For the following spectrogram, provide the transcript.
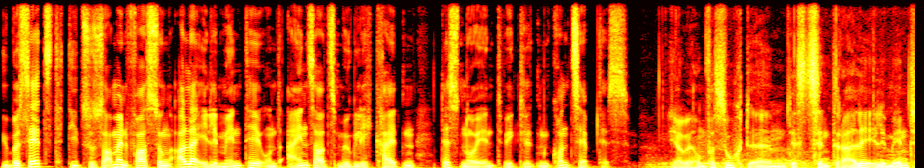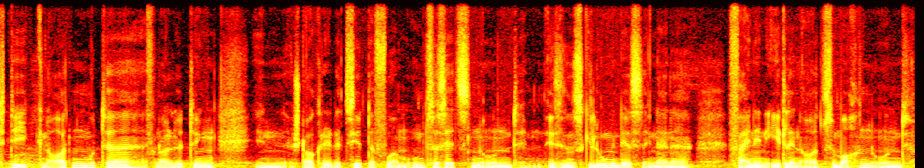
übersetzt die Zusammenfassung aller Elemente und Einsatzmöglichkeiten des neu entwickelten Konzeptes. Ja, wir haben versucht, ähm, das zentrale Element, die Gnadenmutter von Altötting, in stark reduzierter Form umzusetzen und es ist uns gelungen, das in einer feinen, edlen Art zu machen und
